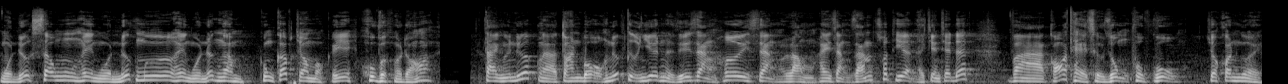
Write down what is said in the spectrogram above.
nguồn nước sông hay nguồn nước mưa hay nguồn nước ngầm cung cấp cho một cái khu vực nào đó. Tài nguyên nước là toàn bộ nước tự nhiên ở dưới dạng hơi, dạng lỏng hay dạng rắn xuất hiện ở trên trái đất và có thể sử dụng phục vụ cho con người.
